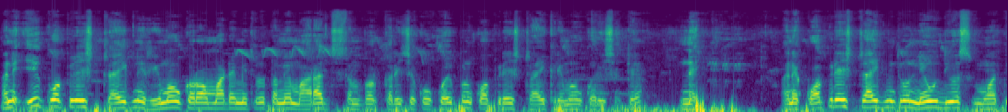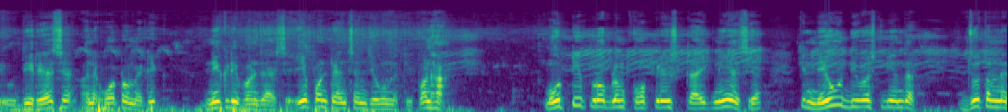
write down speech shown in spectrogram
અને એ કોપીરાઇટ સ્ટ્રાઇકને રિમૂવ કરવા માટે મિત્રો તમે મારા જ સંપર્ક કરી શકો. કોઈ પણ કોપીરાઇટ સ્ટ્રાઇક રિમૂવ કરી શકે નહીં. અને કોપીરાઇટ સ્ટ્રાઇક મિત્રો નેવું દિવસ સુધી રહે છે અને ઓટોમેટિક નીકળી પણ જાય છે. એ પણ ટેન્શન જેવું નથી. પણ હા, મોટી પ્રોબ્લેમ કોપીરાઇટ સ્ટ્રાઇકની એ છે કે નેવું દિવસની અંદર જો તમને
